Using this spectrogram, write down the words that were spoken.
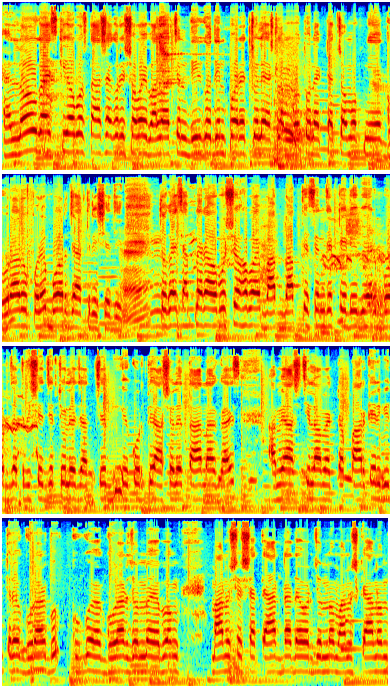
হ্যালো গাইস কি অবস্থা? আশা করি সবাই ভালো আছেন। দীর্ঘদিন পরে ঘোড়ার উপরে বরযাত্রী সেজে। তো গাইস আপনারা অবশ্যই সবাই ভাব ভাবতেছেন যে টেডিবিয়ার বরযাত্রী সেজে চলে যাচ্ছে বিয়ে করতে আসলে তা না গাইস আমি আসছিলাম একটা পার্কের ভিতরে ঘোরার ঘোরার জন্য এবং মানুষের সাথে আড্ডা দেওয়ার জন্য মানুষকে আনন্দ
